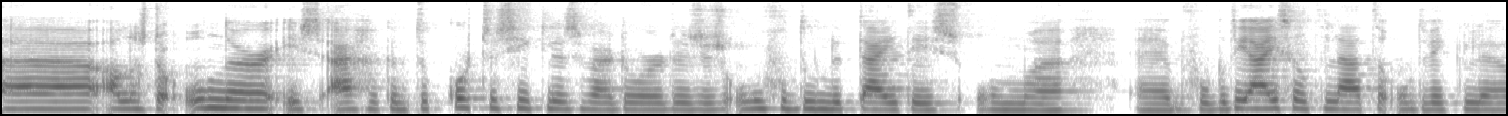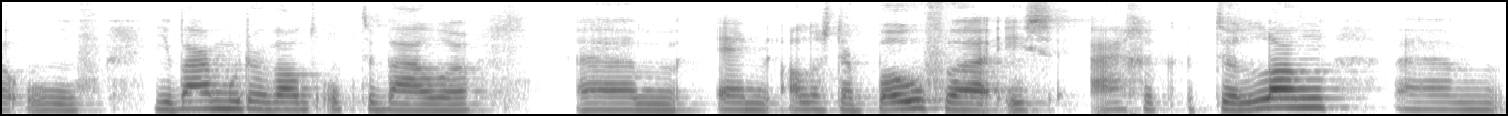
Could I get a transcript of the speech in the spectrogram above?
Uh, alles daaronder is eigenlijk een te korte cyclus, waardoor er dus onvoldoende tijd is om uh, uh, bijvoorbeeld die eicel te laten ontwikkelen of je baarmoederwand op te bouwen. Um, en alles daarboven is eigenlijk te lang, um,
